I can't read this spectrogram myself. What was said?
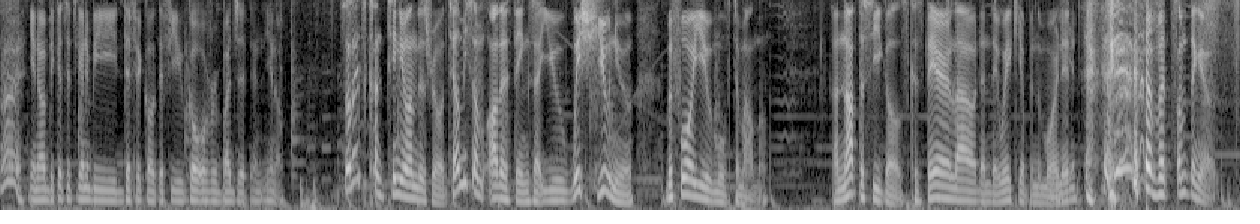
Alright. You know, because it's going to be difficult if you go over budget and you know. So let's continue on this road. Tell me some other things that you wish you knew before you moved to Malmo. And not the seagulls, because they're loud and they wake you up in the morning. but something else.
